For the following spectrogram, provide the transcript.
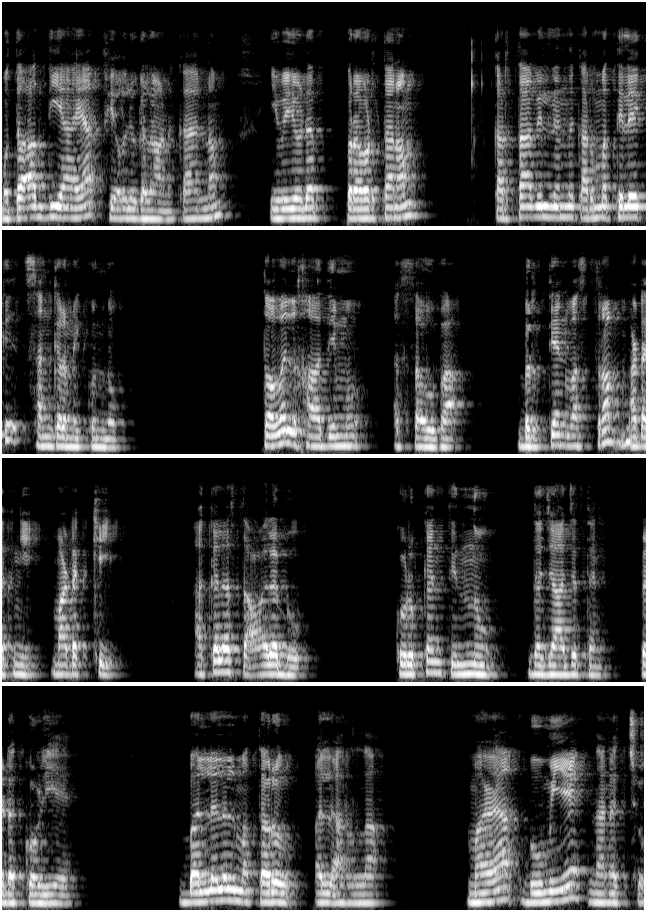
മുത്താദ്ദിയായ ഫിയോലുകളാണ്. കാരണം ഇവയുടെ പ്രവർത്തനം കർത്താവിൽ നിന്ന് കർമ്മത്തിലേക്ക് സംക്രമിക്കുന്നു. തൊവൽ ഹാദിമു അസൗബ ഭൃത്യൻ വസ്ത്രം മടങ്ങി മടക്കി. അക്കല സാലബു കുറുക്കൻ തിന്നു. ദജാജത്തൻ പിടക്കോഴിയെ. ബല്ലലൽ മത്തറു അൽ അർല മഴ ഭൂമിയെ നനച്ചു.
